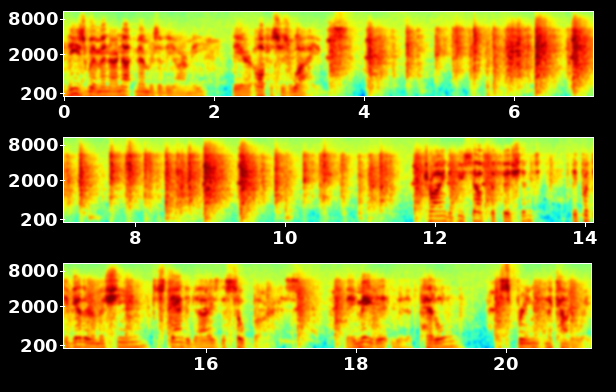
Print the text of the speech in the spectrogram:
These women are not members of the Army. They are officers' wives. Trying to be self-sufficient, they put together a machine to standardize the soap bars. They made it with a pedal, a spring, and a counterweight.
